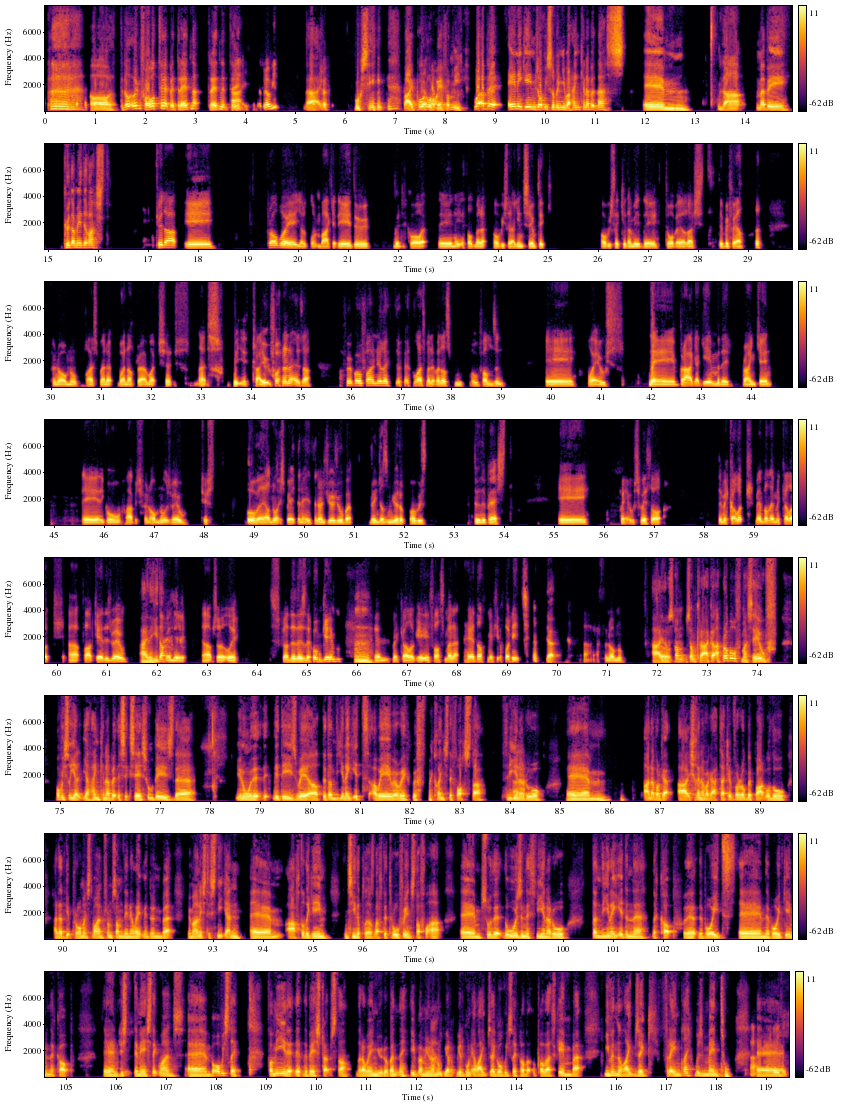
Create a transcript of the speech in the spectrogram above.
there. oh, looking forward to it, but dreading it, dreading it too. Aye, brilliant. Aye. We'll see. But I Porto Yeah. away for me. What about any games, obviously, when you were thinking about this, um, that maybe could have made the list? Could that? Uh, probably you're looking back at the Edu, do you call it? The 93rd minute, obviously against Celtic. Obviously, could have made the top of the list. To be fair, phenomenal last minute winner, pretty much. It's, that's what you cry out for in it as a, a football fan, really. Last minute winners from all firms. And uh, what else? The Braga game with the Ryan Kent. The, the goal, that was phenomenal as well. Just over there, not expecting anything as usual, but Rangers in Europe always do the best. Eh, what else we thought? The McCulloch, remember the McCulloch at Parkhead as well? Aye, the heater. And they absolutely scudded us the whole game. Mhm. And McCulloch, 81st minute header, make it one each. Yeah. Aye, phenomenal. Aye, So- there's some some cracker. I probably for myself, obviously you're, you're thinking about the successful days, the you know, the, the, the days where the Dundee United away where we we, we clinched the first uh, three in a row. Um, I never get, I actually never got a ticket for Rugby Park, although I did get promised one from somebody and he let me down. But we managed to sneak in um, after the game and see the players lift the trophy and stuff like that. Um, so the those in the three in a row, Dundee United in the the cup, the the Boyd, um, the Boyd game in the cup, um, just domestic ones. Um, but obviously, for me, the, the, the best trips there I went in Europe, weren't they? I mean, I know we're, we're going to Leipzig obviously for, for this game, but even the Leipzig friendly was mental. Ah, Uh,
